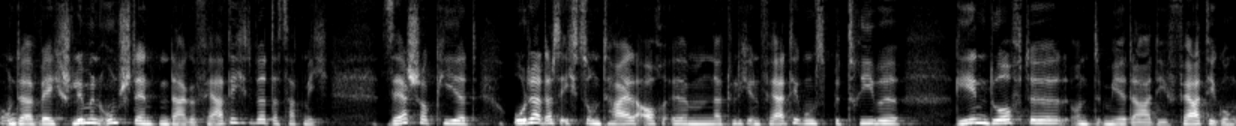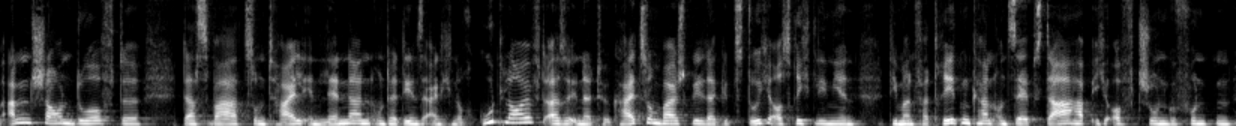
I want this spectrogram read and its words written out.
oh. unter welch schlimmen Umständen da gefertigt wird. Das hat mich sehr schockiert. Oder dass ich zum Teil auch ähm, natürlich in Fertigungsbetriebe gehen durfte und mir da die Fertigung anschauen durfte. Das war zum Teil in Ländern, unter denen es eigentlich noch gut läuft. Also in der Türkei zum Beispiel, da gibt es durchaus Richtlinien, die man vertreten kann. Und selbst da habe ich oft schon gefunden,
